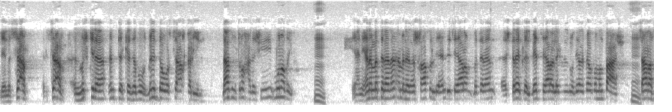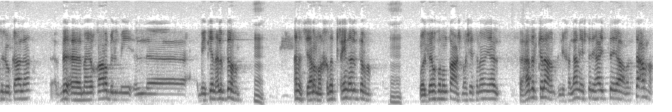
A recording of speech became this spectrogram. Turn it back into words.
لأن السعر السعر المشكلة أنت كزبون من تدور سعر قليل لازم تروح على شيء مو نظيف. يعني أنا مثلا أنا من الأشخاص اللي عندي سيارة مثلا اشتريت للبيت سيارة لكزس موديل 2018 مم. سعرها في الوكالة ما يقارب ال 200 ألف درهم مم. أنا السيارة ما أخذت 90 ألف درهم مم. و2018 ماشيه 8000 فهذا الكلام اللي خلاني أشتري هاي السيارة سعرها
